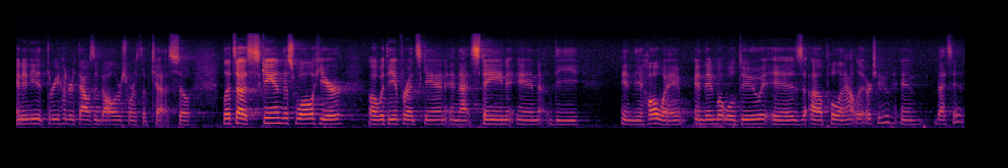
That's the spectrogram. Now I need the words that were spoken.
and it needed $300,000 worth of tests. So let's uh, scan this wall here uh, with the infrared scan and that stain in the in the hallway and then what we'll do is uh, pull an outlet or two and that's it.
